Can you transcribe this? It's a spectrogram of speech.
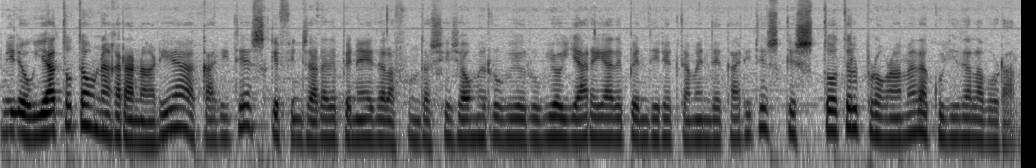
Mireu, hi ha tota una gran àrea a Càritas, que fins ara depenia de la Fundació Jaume Rubió i Rubió i ara ja depèn directament de Càritas, que és tot el programa d'acollida laboral.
